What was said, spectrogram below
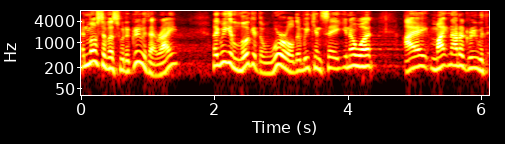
And most of us would agree with that, right? Like we can look at the world and we can say, you know what? I might not agree with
